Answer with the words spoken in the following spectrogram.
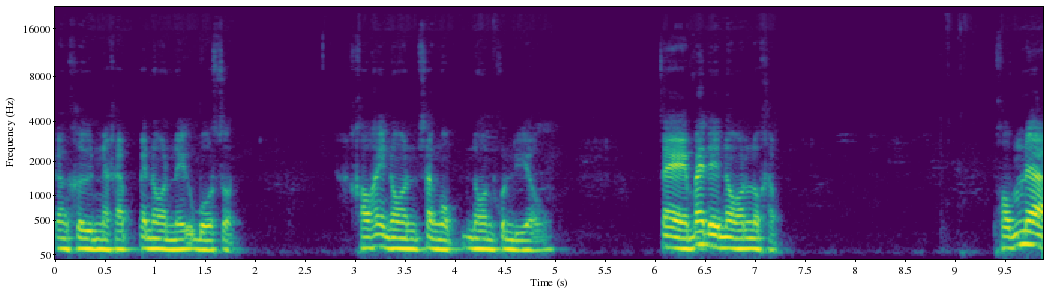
กลางคืนนะครับ ไปนอนในอุโบสถ เขาให้นอนสงบนอนคนเดียว แต่ไม่ได้นอนหรอกครับ ผมเนี่ย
